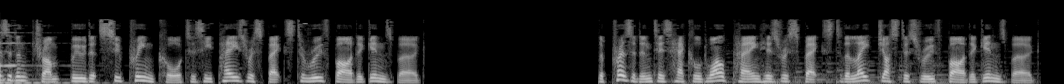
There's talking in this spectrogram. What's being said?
President Trump booed at Supreme Court as he pays respects to Ruth Bader Ginsburg. The president is heckled while paying his respects to the late Justice Ruth Bader Ginsburg.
